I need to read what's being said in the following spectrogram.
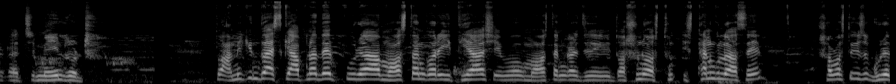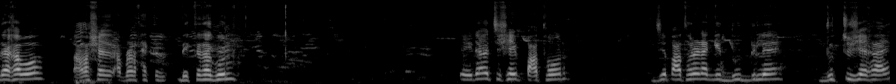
এটা হচ্ছে মেইন রোড তো আমি কিন্তু আজকে আপনাদের পুরা মহাস্থানগড়ের ইতিহাস এবং মহাস্থানগড় যে দর্শনীয় স্থানগুলো আছে, সমস্ত কিছু ঘুরে দেখাবো। আমার সাথে আপনারা থাকতে, দেখতে থাকুন। এটা হচ্ছে সেই পাথর। যে পাথরে নাকি দুধ দিলে দুধ চুষে খায়।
